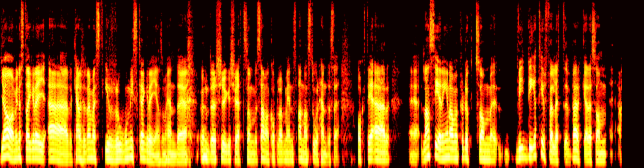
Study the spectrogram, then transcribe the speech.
Ja, min nästa grej är kanske den mest ironiska grejen som hände under 2021 som sammankopplad med en annan stor händelse. Och det är eh, lanseringen av en produkt som vid det tillfället verkade som ah,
